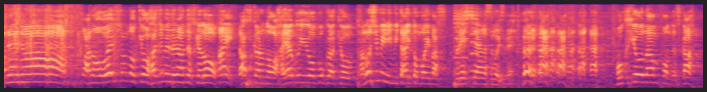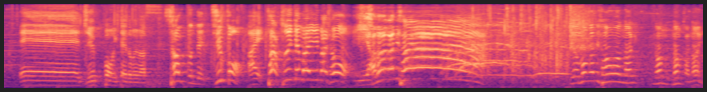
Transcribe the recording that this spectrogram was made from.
お願いします。あのお会いするの今日初めてなんですけど、はい、ラスカルの早食いを僕は今日楽しみに見たいと思いますプレッシャーがすごいですね目標何本ですかえー、10本いきたいと思います。3分で10本。はい。さあ続いて参りましょう。山上さん。山上さんは何なんなんかない？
